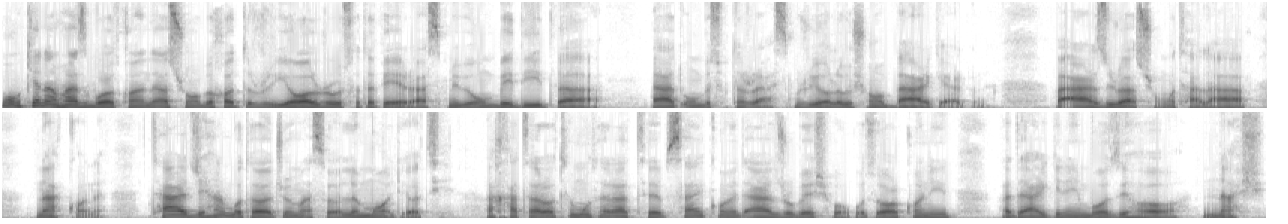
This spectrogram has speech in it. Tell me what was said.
ممکن هم هست وارد کننده از شما بخواد ریال رو به صورت غیر رسمی به اون بدید و بعد اون به صورت رسمی ریال به شما برگردونه و ارزی رو از شما طلب نکنه. ترجیحاً با توجه به مسائل مالیاتی و خطرات مترتب سعی کنید ارز رو بهش واگذار کنید و درگیر این بازی ها نشید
